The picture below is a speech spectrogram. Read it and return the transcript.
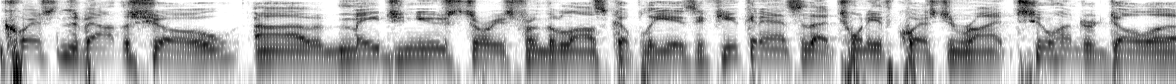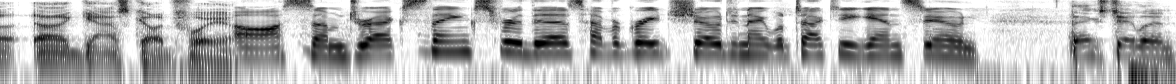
questions about the show, major news stories from the last couple of years is if you can answer that 20th question right, $200 uh, gas card for you. Awesome. Drex, thanks for this. Have a great show tonight. We'll talk to you again soon. Thanks, J'lyn.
